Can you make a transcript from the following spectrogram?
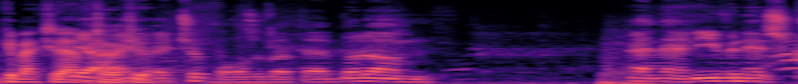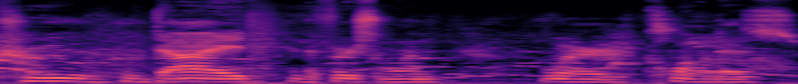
get back to yeah, Avatar too. I, I tripped balls about that. But um, and then even his crew who died in the first one were cloned as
